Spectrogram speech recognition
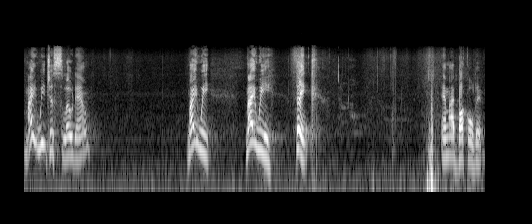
might we just slow down? Might we, might we think, am I buckled in?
